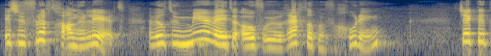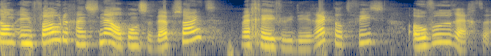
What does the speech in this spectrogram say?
Is uw vlucht geannuleerd en wilt u meer weten over uw recht op een vergoeding? Check dit dan eenvoudig en snel op onze website. Wij geven u direct advies over uw rechten.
